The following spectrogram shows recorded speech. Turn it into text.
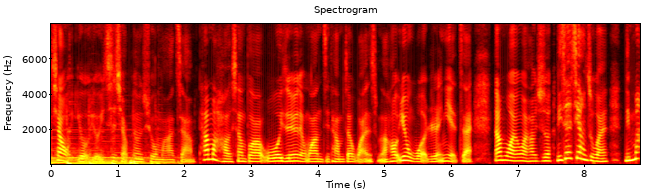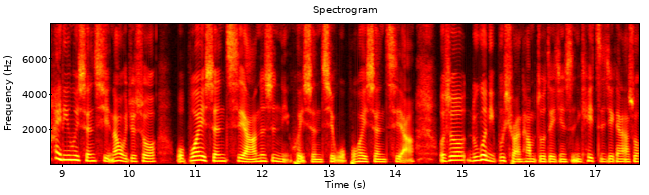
像有有一次小朋友去我妈家，他们好像不知道，我已经有点忘记他们在玩什么。然后因为我人也在，然后玩一玩，他们就说：“你再这样子玩，你妈一定会生气。”那我就说。我不会生气啊，那是你会生气，我不会生气啊。我说，如果你不喜欢他们做这件事，你可以直接跟他说，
